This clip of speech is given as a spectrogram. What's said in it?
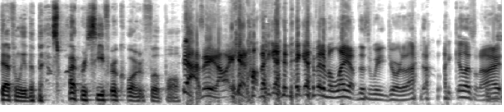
Definitely the best wide receiver corps in football. Yeah, so, you know, you know they get they get a bit of a layup this week, Jordan. I don't like listen, all right.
